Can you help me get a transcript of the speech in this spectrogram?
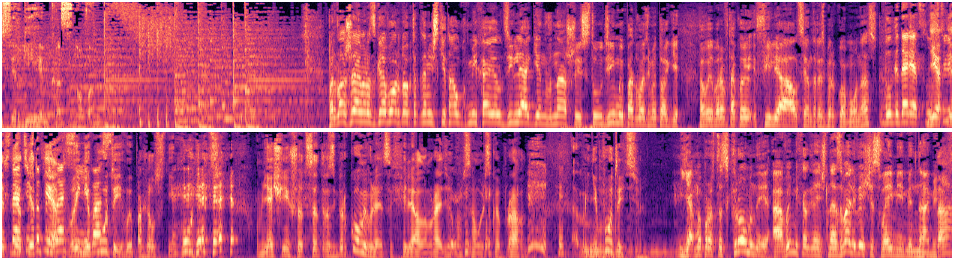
Сергеем Красновым. Продолжаем разговор. Доктор экономических наук Михаил Делягин в нашей студии. Мы подводим итоги выборов. Такой филиал Центра избиркома у нас. Благодарят слушатели, нет, нет, кстати, нет, что нет, нет, вы не вас. путайте, вы, пожалуйста, не путайте. У меня ощущение, что Центр избирком является филиалом радио «Комсомольская правда». Вы не путайте. Я, мы просто скромные, а вы, Михаил Геннадьевич, назвали вещи своими именами. Да,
